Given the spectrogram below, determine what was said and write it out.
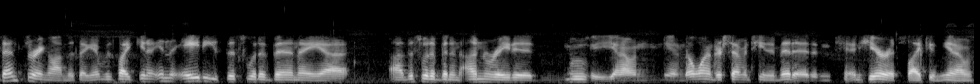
censoring on the thing. It was like you know, in the '80s, this would have been a uh, uh, this would have been an unrated movie, you know, and you know, no one under 17 admitted, and and here it's like in you know,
